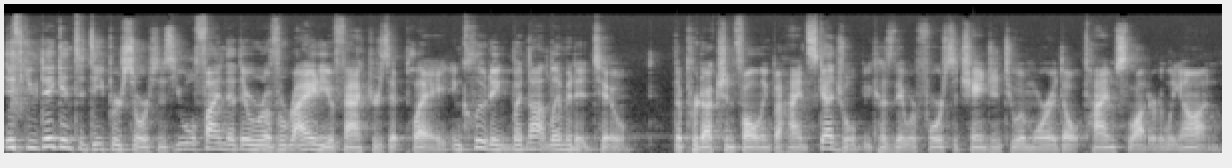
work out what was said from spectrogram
If you dig into deeper sources, you will find that there were a variety of factors at play, including, but not limited to, the production falling behind schedule because they were forced to change into a more adult time slot early on.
